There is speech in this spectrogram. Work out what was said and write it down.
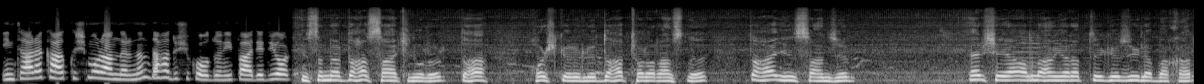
intihara kalkışma oranlarının daha düşük olduğunu ifade ediyor. İnsanlar daha sakin olur, daha hoşgörülü, daha toleranslı, daha insancıl. Her şeye Allah'ın yarattığı gözüyle bakar.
